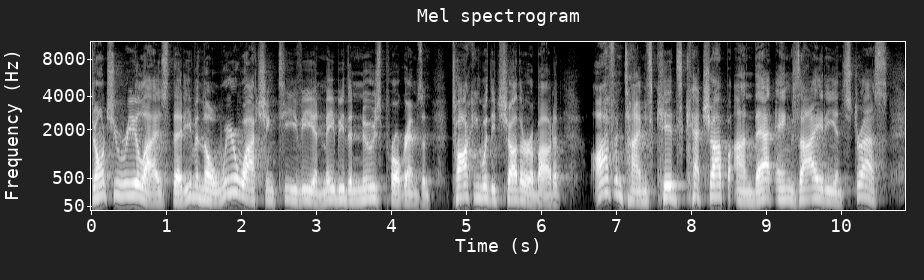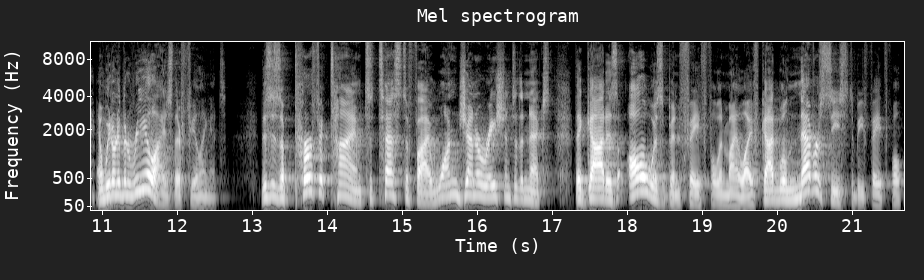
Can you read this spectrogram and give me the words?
don't you realize that even though we're watching TV and maybe the news programs and talking with each other about it, oftentimes kids catch up on that anxiety and stress, and we don't even realize they're feeling it. This is a perfect time to testify one generation to the next that God has always been faithful in my life. God will never cease to be faithful,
